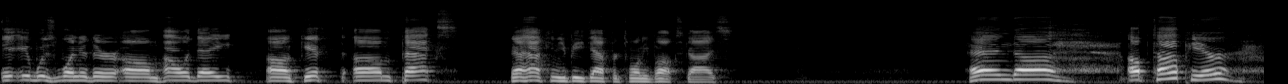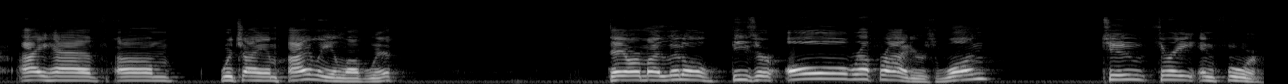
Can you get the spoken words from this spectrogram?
It, it was one of their um, holiday uh, gift um, packs. Now, how can you beat that for 20 bucks, guys? And uh, up top here, I have, um, which I am highly in love with. They are my little, these are all Rough Riders. One, two, three, and four.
